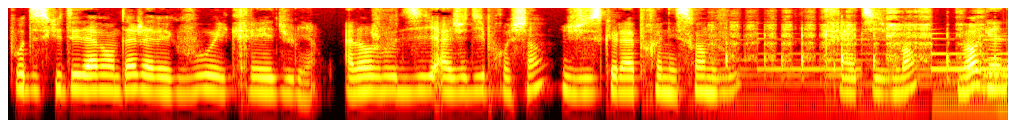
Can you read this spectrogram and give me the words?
pour discuter davantage avec vous et créer du lien. Alors je vous dis à jeudi prochain. Jusque-là, prenez soin de vous. Créativement, Morgan.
